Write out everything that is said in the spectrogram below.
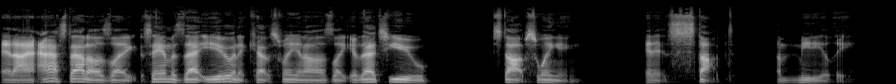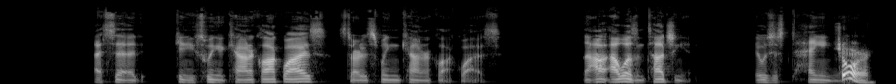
and i asked out i was like sam is that you and it kept swinging i was like if that's you stop swinging and it stopped immediately i said can you swing it counterclockwise started swinging counterclockwise i, I wasn't touching it it was just hanging there. Sure.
